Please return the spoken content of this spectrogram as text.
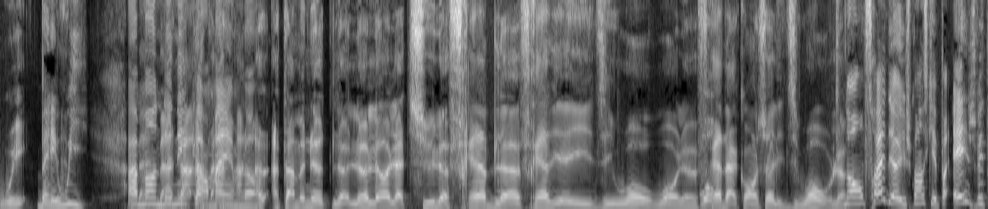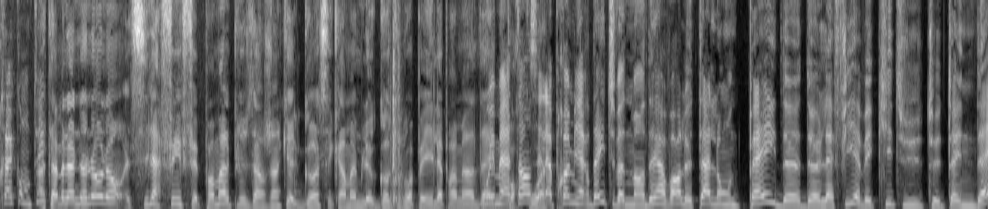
Oui. Ben oui. À un Ben, moment ben, donné, attends, quand attends, même, attends, là. Attends une minute. Là, là, là, là-dessus, le Fred, le Fred, il, dit wow, wow. Le Wow. Fred à la console, il dit wow. Là. Non, Fred, euh, je pense qu'il est pas. Hey, je vais te raconter. Attends, mais là, non, non, non. Si la fille fait pas mal plus d'argent que le gars, c'est quand même le gars qui doit payer la première date. oui, mais attends, c'est la première date. Tu vas demander à avoir le talon de paye de, de la fille avec qui tu as une date?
